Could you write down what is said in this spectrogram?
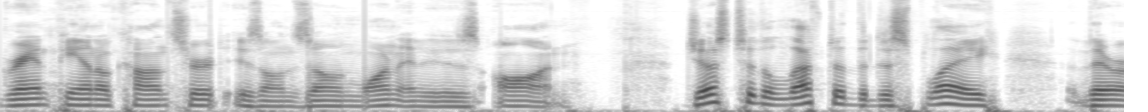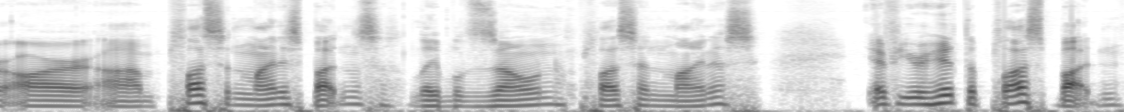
Grand Piano Concert is on zone 1 and it is on. Just to the left of the display, there are um, plus and minus buttons labeled zone, plus and minus. If you hit the plus button,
